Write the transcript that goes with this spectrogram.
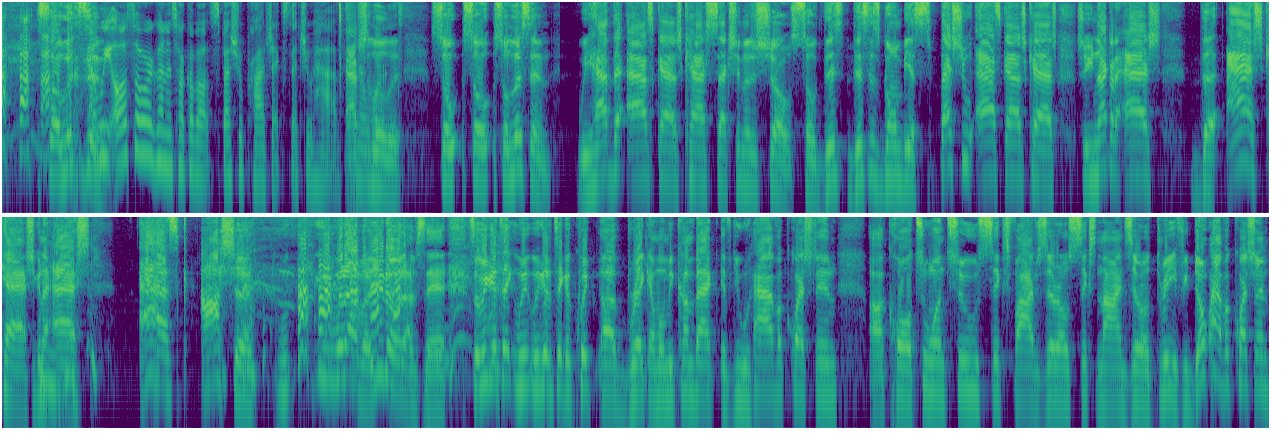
so listen. and we also are going to talk about special projects that you have. Absolutely. So so so listen, we have the Ask Ash Cash section of the show. So this this is going to be a special Ask Ash Cash. So you're not going to ask the Ash Cash. You're going to mm-hmm. ask ask Asha whatever. You know what I'm saying. So we're gonna take we, we're gonna take a quick uh, break, and when we come back, if you have a question, uh, call 212-650-6903. If you don't have a question,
